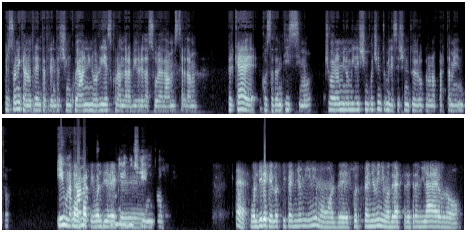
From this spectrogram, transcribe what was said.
persone che hanno 30-35 anni non riescono ad andare a vivere da sole ad Amsterdam, perché costa tantissimo, ci vogliono almeno 1500-1600 euro per un appartamento. E una eh, camera vuol dire che... Eh, vuol dire che lo stipendio minimo, de... il tuo stipendio minimo deve essere 3.000 euro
